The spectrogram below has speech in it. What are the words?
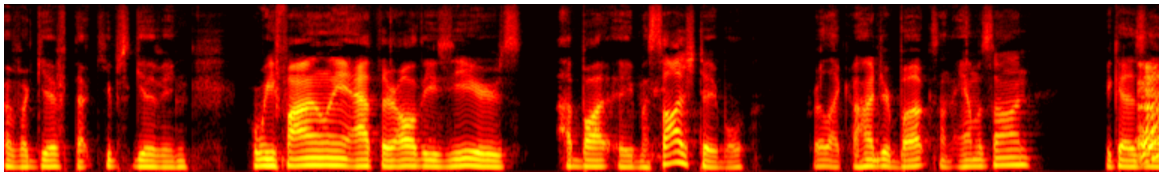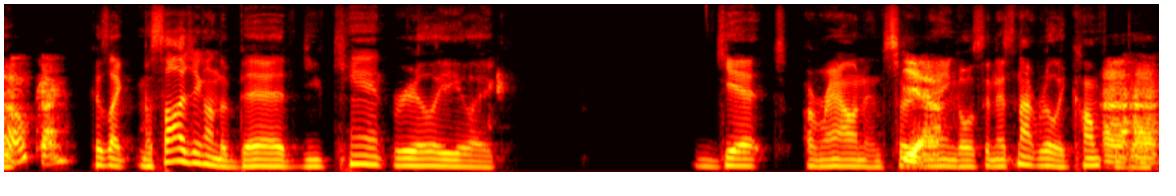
of a gift that keeps giving. We finally, after all these years, I bought a massage table for like a hundred bucks on Amazon because Oh, like, okay. because like massaging on the bed, you can't really like get around in certain Yeah. angles, and it's not really comfortable. Uh-huh.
